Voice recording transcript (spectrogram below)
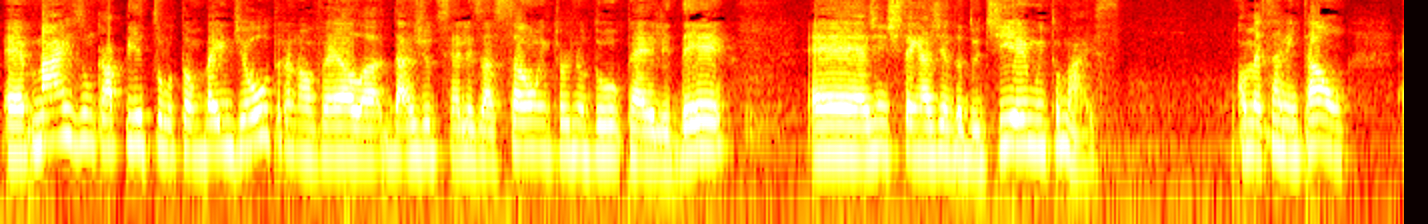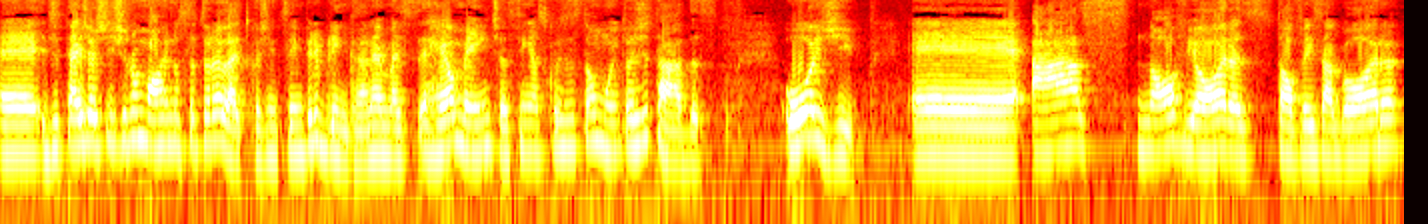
É, mais um capítulo também de outra novela da judicialização em torno do PLD. É, a gente tem a agenda do dia e muito mais. Começando então, é, de teste a gente não morre no setor elétrico, a gente sempre brinca, né? Mas realmente, assim, as coisas estão muito agitadas. Hoje, é, às 9 horas, talvez agora,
